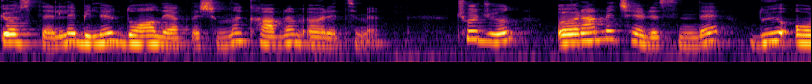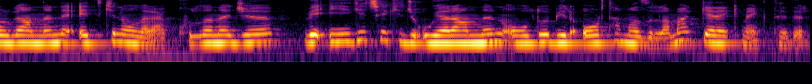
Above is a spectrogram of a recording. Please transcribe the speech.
gösterilebilir doğal yaklaşımla kavram öğretimi. Çocuğun öğrenme çevresinde duyu organlarını etkin olarak kullanacağı ve ilgi çekici uyaranların olduğu bir ortam hazırlamak gerekmektedir.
